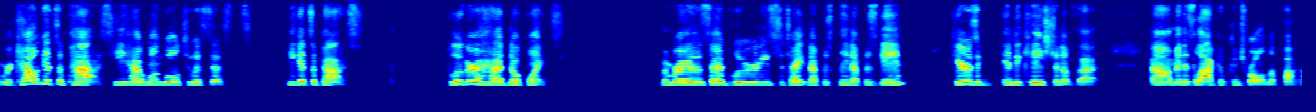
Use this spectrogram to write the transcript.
Rakell gets a pass. He had one goal, two assists. He gets a pass. Blueger had no points. Remember I said Blueger needs to tighten up his clean up his game. Here's an indication of that um, and his lack of control in the puck.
